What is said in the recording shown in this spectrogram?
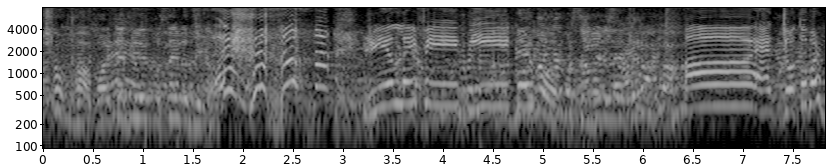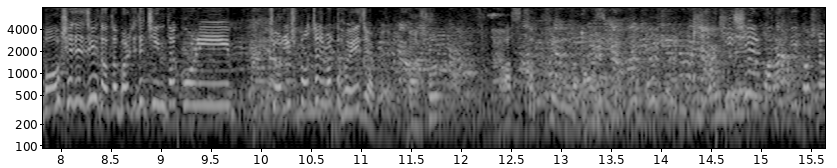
অসম্ভব। কয়টা বিয়ে করছে এটা জিজ্ঞাসা রিয়েল লাইফে বিয়ে করব। যতবার বউ সেজেছি ততবার যদি চিন্তা করি চল্লিশ পঞ্চাশ বার তো হয়ে যাবে। বাসর আস্তাক কিসের কথা? কি কোশ্চেন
